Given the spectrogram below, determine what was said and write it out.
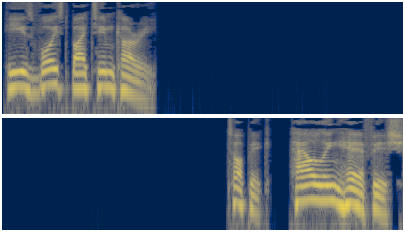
He is voiced by Tim Curry. Howling hairfish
